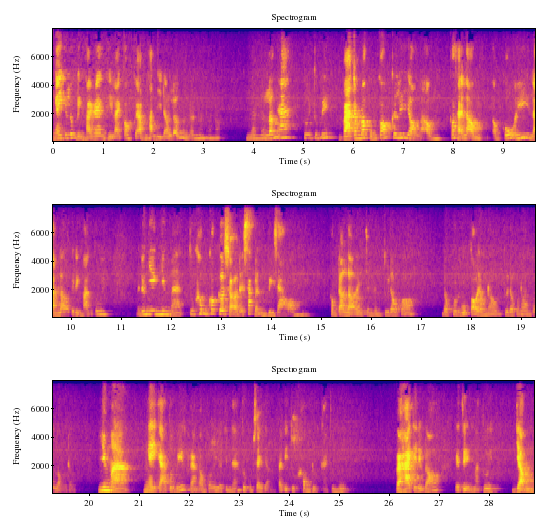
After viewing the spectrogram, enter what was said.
ngay cái lúc điện thoại rang thì lại có một cái âm thanh gì đó lớn nó nó, nó, nó, nó lớn á, tôi tôi biết. Và trong đó cũng có một cái lý do là ông có thể là ông ông cố ý làm lơ cái điện thoại của tôi. Đương nhiên nhưng mà tôi không có cơ sở để xác định vì sao ông không trả lời cho nên tôi đâu có đâu có buộc tội ông đâu tôi đâu có nói ông có lỗi đâu. Nhưng mà ngay cả tôi biết rằng ông có lý do chính đáng tôi cũng sẽ giận tại vì tôi không được cái tôi muốn. Và hai cái điều đó cái chuyện mà tôi giận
